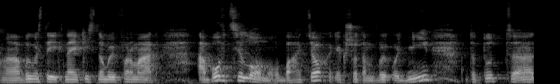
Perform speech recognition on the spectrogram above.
А, Вивести їх на якийсь новий формат, або в цілому у багатьох, якщо там ви одні, то тут е,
